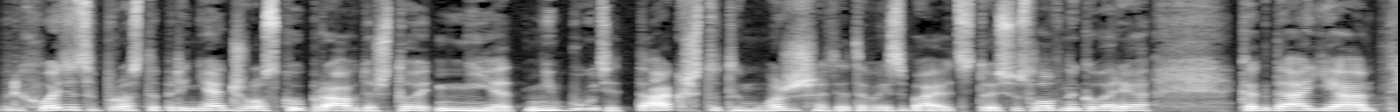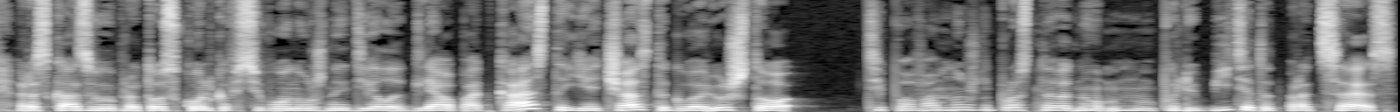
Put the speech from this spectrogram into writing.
приходится просто принять жесткую правду, что нет, не будет так, что ты можешь от этого избавиться. То есть, условно говоря, когда я рассказываю про то, сколько всего нужно делать для подкаста, я часто говорю, что Типа, вам нужно просто ну, полюбить этот процесс,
